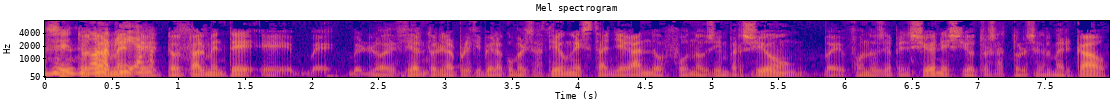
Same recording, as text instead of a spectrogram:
Sí, totalmente, totalmente. Eh, lo decía Antonio al principio de la conversación, están llegando fondos de inversión, eh, fondos de pensiones y otros actores en el mercado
